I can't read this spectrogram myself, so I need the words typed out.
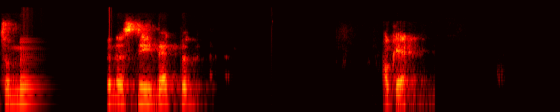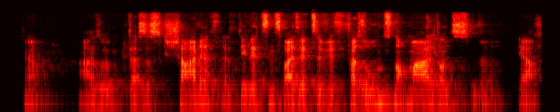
Zumindest die Wettbewerb. Okay. Ja, also das ist schade. Die letzten zwei Sätze, wir versuchen es nochmal, sonst, äh, ja.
